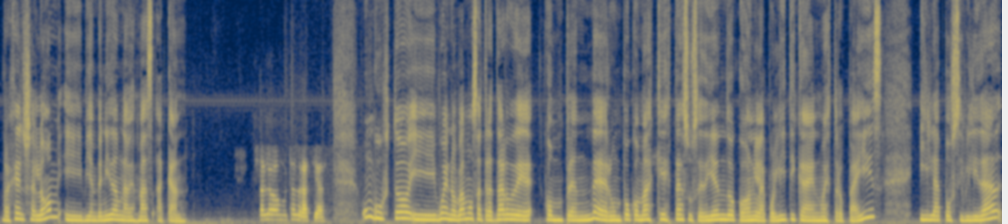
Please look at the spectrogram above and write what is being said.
Rachel, shalom y bienvenida una vez más a Cannes. Shalom, muchas gracias. Un gusto y bueno, vamos a tratar de comprender un poco más qué está sucediendo con la política en nuestro país y la posibilidad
